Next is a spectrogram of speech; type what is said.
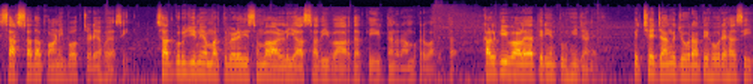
ਸਰਸਾ ਦਾ ਪਾਣੀ ਬਹੁਤ ਚੜਿਆ ਹੋਇਆ ਸੀ। ਸਤਿਗੁਰੂ ਜੀ ਨੇ ਅੰਮ੍ਰਿਤ ਵੇਲੇ ਦੀ ਸੰਭਾਲ ਲਈ ਆਸਾ ਦੀ ਵਾਰ ਦਾ ਕੀਰਤਨ ਆਰੰਭ ਕਰਵਾ ਦਿੱਤਾ। ਕਲਗੀ ਵਾਲਿਆ, ਤੇਰੀਆਂ ਤੂੰ ਹੀ ਜਾਣੇ। ਪਿੱਛੇ ਜੰਗ ਜੋਰਾਂ ਤੇ ਹੋ ਰਿਹਾ ਸੀ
